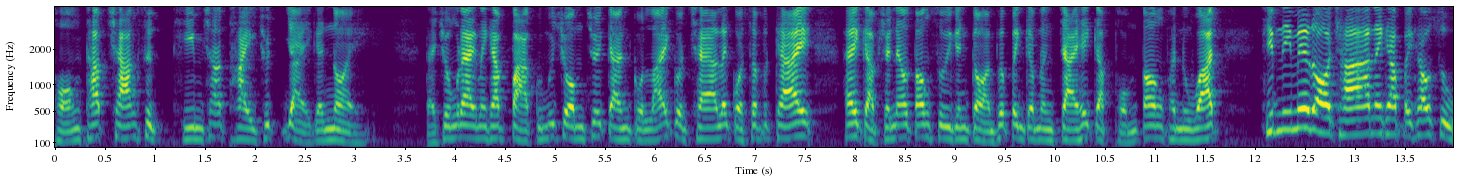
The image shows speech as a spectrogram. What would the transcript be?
ของทัพช้างศึกทีมชาติไทยชุดใหญ่กันหน่อย แต่ช่วงแรกนะครับ ฝากคุณผู้ชมช่วยกันกดไลค์กดแชร์และกด Subscribe ให้กับช anel ต้องซุยกันก่อน เพื่อเป็นกำลังใจให้กับผมต้องพนุวัฒน์คลิปนี้ไม่รอช้านะครับ ไปเข้าสู่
